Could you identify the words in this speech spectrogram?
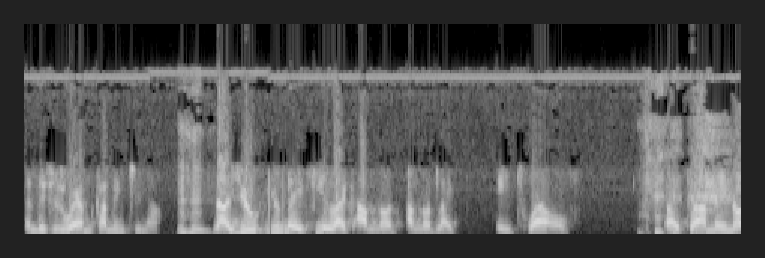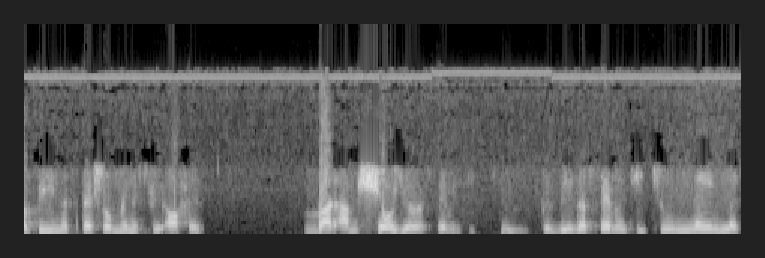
And this is where I'm coming to now. Mm-hmm. Now you, you may feel like I'm not, I'm not like a 12, right? So I may not be in a special ministry office, but I'm sure you're a 72 because these are 72 nameless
